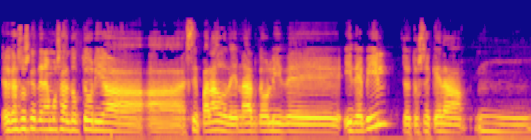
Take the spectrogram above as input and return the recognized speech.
El caso es que tenemos al doctor ya separado de Nardol y de, y de Bill. Entonces se queda mm,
